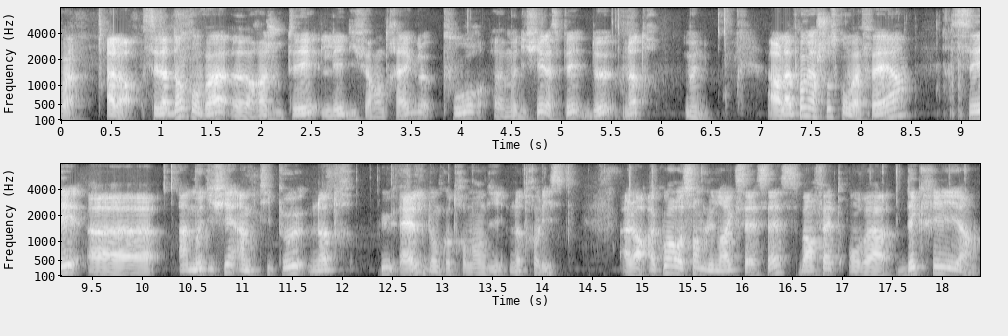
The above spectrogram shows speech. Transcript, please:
Voilà. Alors, c'est là-dedans qu'on va euh, rajouter les différentes règles pour euh, modifier l'aspect de notre menu. Alors, la première chose qu'on va faire, c'est euh, modifier un petit peu notre UL, donc autrement dit notre liste. Alors, à quoi ressemble une règle CSS ben, En fait, on va décrire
